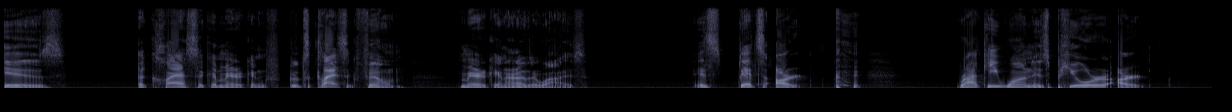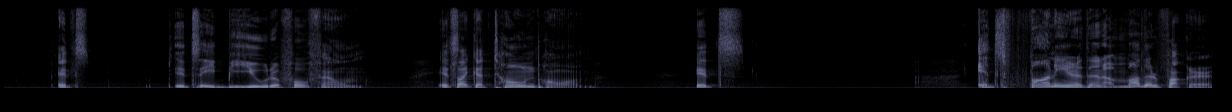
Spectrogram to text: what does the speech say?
is a classic American. It's a classic film, American or otherwise. It's that's art. Rocky One is pure art. It's it's a beautiful film. It's like a tone poem. It's it's funnier than a motherfucker.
